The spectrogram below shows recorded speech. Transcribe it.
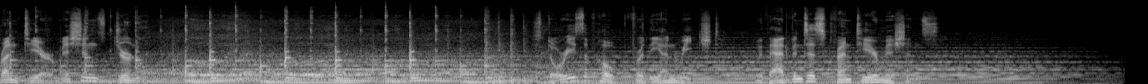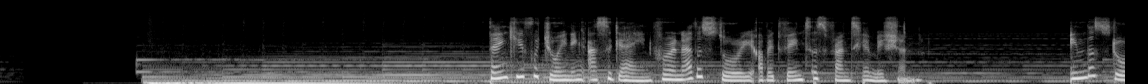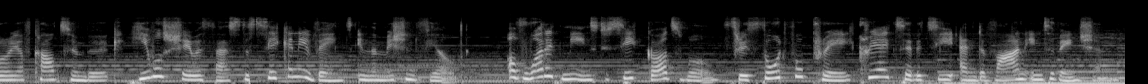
Frontier Missions Journal. Stories of Hope for the Unreached with Adventist Frontier Missions. Thank you for joining us again for another story of Adventist Frontier Mission. In the story of Carl Thunberg, he will share with us the second event in the mission field of what it means to seek God's will through thoughtful prayer, creativity, and divine intervention.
